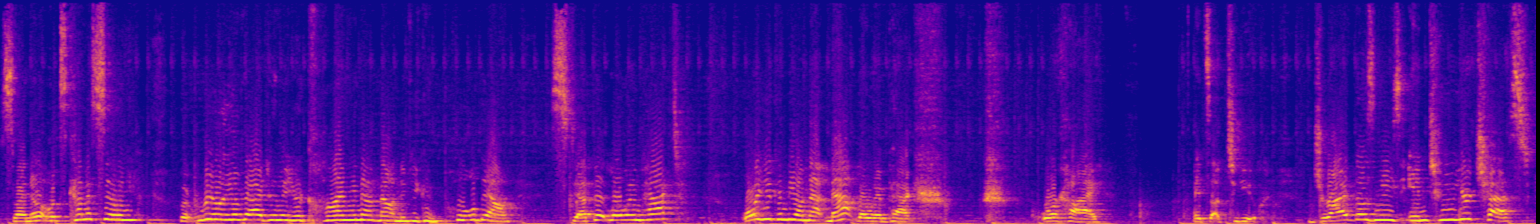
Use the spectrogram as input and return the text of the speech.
So I know it looks kind of silly, but really imagine that you're climbing that mountain. If you can pull down, step it low impact, or you can be on that mat low impact or high. It's up to you. Drive those knees into your chest.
